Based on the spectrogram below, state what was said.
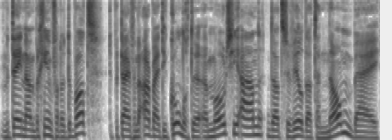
meteen aan het begin van het debat... de Partij van de Arbeid die kondigde een motie aan... dat ze wil dat de NAM bij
